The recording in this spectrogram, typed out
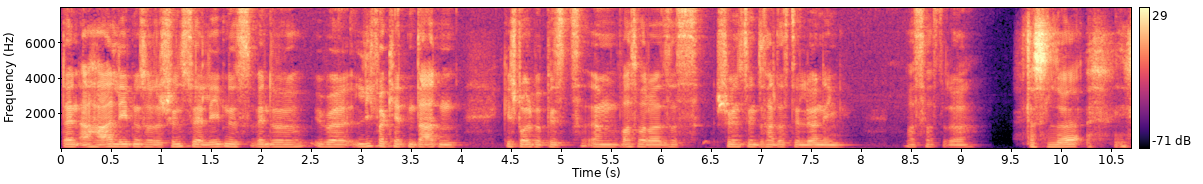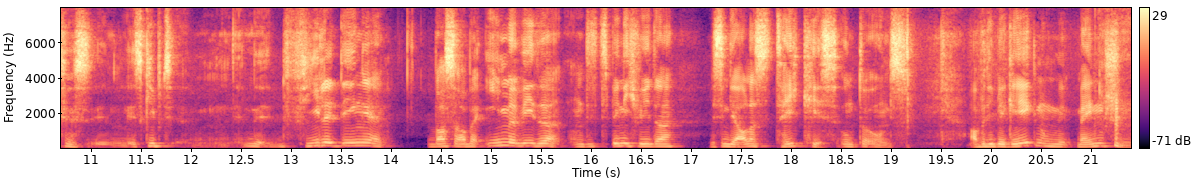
dein Aha-Erlebnis oder das schönste Erlebnis, wenn du über Lieferketten-Daten gestolpert bist? Ähm, was war da das schönste, interessanteste Learning? Was hast du da das es, es gibt viele Dinge, was aber immer wieder, und jetzt bin ich wieder, wir sind ja alles Techies unter uns, aber die Begegnung mit Menschen,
